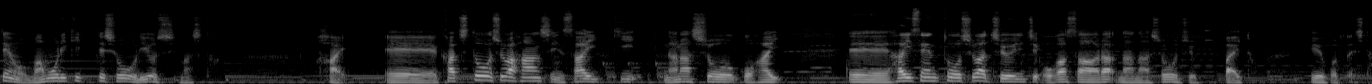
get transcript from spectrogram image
点を守りきって勝利をしました。はいえー勝ち投手は阪神才木7勝5敗えー敗戦投手は中日小笠原7勝10敗ということでした。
